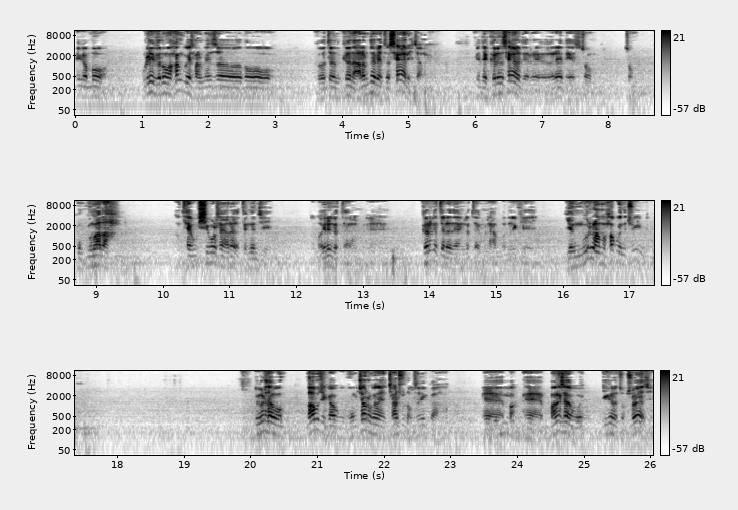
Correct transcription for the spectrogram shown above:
그러니까 뭐, 우리 그동안 한국에 살면서도 그 어떤 그 나름대로 어떤 생활이 있잖아요. 근데 그런 생활들에 대해서 좀, 좀 궁금하다. 태국 시골 생활은 어떤 건지 뭐 이런 것들 예. 그런 것들에 대한 것 때문에 한번 이렇게 연구를 한번 하고 있는 중입니다. 그렇다고 나머지 가고 공짜로 그냥 잘 수는 없으니까 예, 바- 예, 방사하고 이거는 좀 줘야지.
